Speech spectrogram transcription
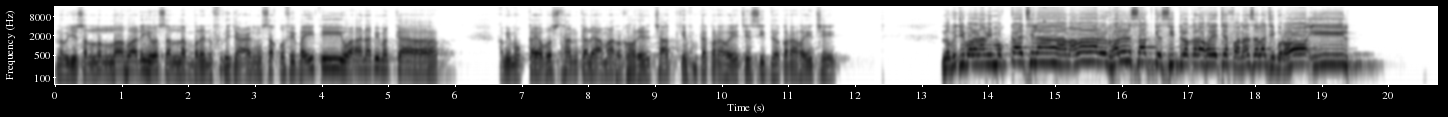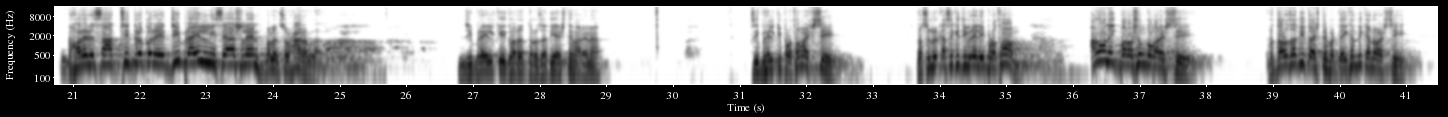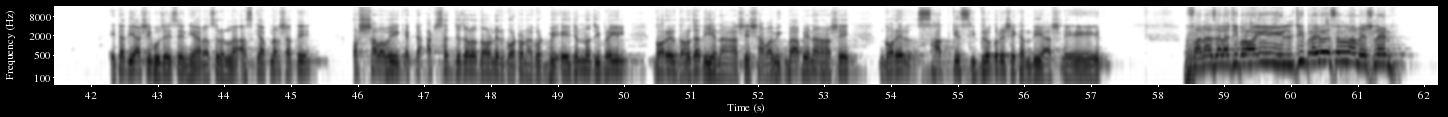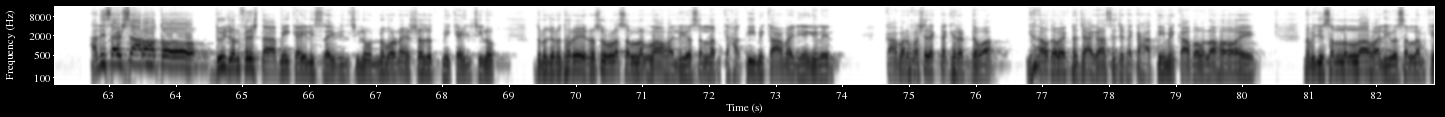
নবীজি সাল্লাল্লাহু আলাইহি ওয়াসাল্লাম বলেন, ফুরিজা সাকফি বাইতি ওয়া আনা বিমাক্কা আমি মক্কায় অবস্থানকালে আমার ঘরের ছাদকে ফুটা করা হয়েছে, ছিদ্র করা হয়েছে। নবীজি বলেন, আমি মক্কায় ছিলাম, আমার ঘরের ছাদকে ছিদ্র করা হয়েছে, ফানাজালা জিবরাইল। ঘরের ছাদ ছিদ্র করে জিব্রাইল নিচে আসলেন। বলেন, সুবহানাল্লাহ। জিব্রাইল কি ঘরের দরজা দিয়ে আসতে পারে না? জিব্রাইল কি প্রথম আসছে? রসুলের কাছে কি জিব্রাইল এই প্রথম? আরও অনেকবার অসংখ্যবার আসছে। দরজা দিয়ে তো আসতে পারতো, এখান দিয়ে কেন আসছে? এটা দিয়ে আসি বুঝাইছেন হিয়া রাসুল্লাহ আজকে আপনার সাথে অস্বাভাবিক একটা আশ্চর্যজনক ধরনের ঘটনা ঘটবে। এই জন্য জিব্রাইল ঘরের দরজা দিয়ে না আসে, স্বাভাবিকভাবে না আসে, ঘরের ছাদকে ছিদ্র করে সেখান দিয়ে আসলেন। ফানাজালা জিব্রাইল জিব্রাইল সাল্লাম এসলেন। হাদিস আসছে, আরও হতো দুইজন ফেরেশতা মিকাইল ইসরাইল ছিল, অন্য বর্ণায় সজত মিকাইল ছিল। দুজনে ধরে রসুল্লাহ সাল্লাহ আলী আসাল্লামকে হাতিমে কাবায় নিয়ে গেলেন। কাবার পাশের একটা ঘেরার দেওয়া, ঘেরাও দেওয়া একটা জায়গা আছে যেটাকে হাতিমে কাবা বলা হয়। নবীজি সাল্লাহ আলী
